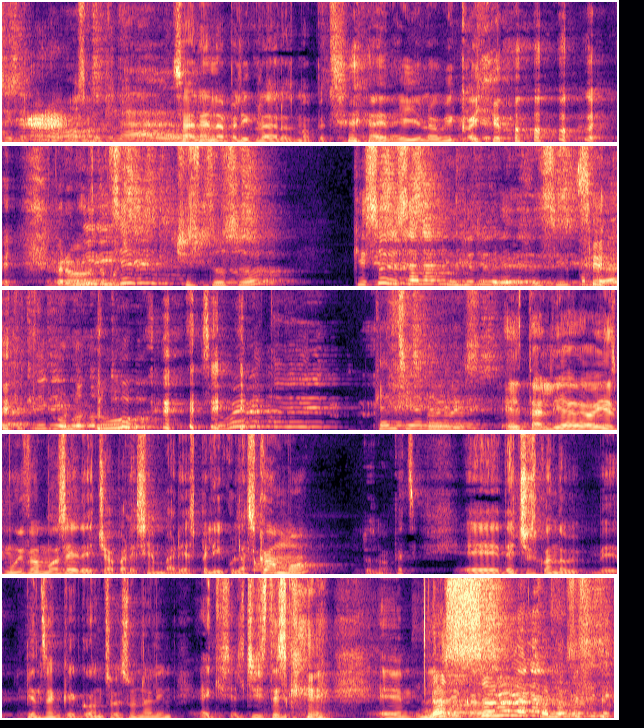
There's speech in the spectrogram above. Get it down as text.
sí, sí, lo conozco, claro. Sale en la película de los Muppets. De ahí yo lo ubico yo. güey. Pero me gusta mucho. ¿sabes qué es chistoso? Que eso es algo que yo debería de decir por la edad que tengo, no tú. Sí, bueno, está bien. ¿Qué anciano eres? Esta al día de hoy es muy famosa y de hecho aparece en varias películas como los Muppets. Eh, de hecho es cuando eh, piensan que Gonzo es un alien. X. El chiste es que... eh, No solo la conoces,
